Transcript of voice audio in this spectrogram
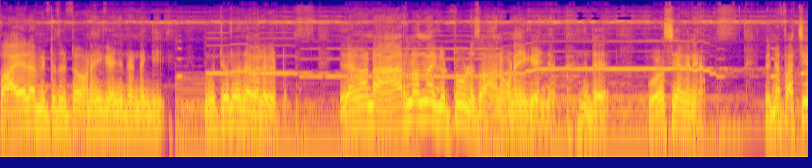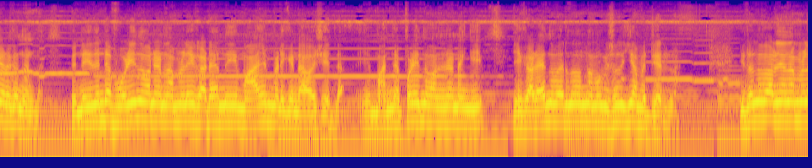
പായലോ മിറ്റത്തിട്ടോ ഉണങ്ങി കഴിഞ്ഞിട്ടുണ്ടെങ്കിൽ നൂറ്ററുപത് രൂപ വില കിട്ടും. ഇതങ്ങാണ്ട് ആറിലൊന്നേ കിട്ടുള്ളൂ സാധനം ഉണങ്ങി കഴിഞ്ഞാൽ. ഇതിന്റെ പോളിസി അങ്ങനെയാണ് പിന്നെ പച്ച കിടക്കുന്നുണ്ട്. പിന്നെ ഇതിന്റെ പൊടി എന്ന് പറഞ്ഞാൽ നമ്മൾ ഈ കടയിൽ നിന്ന് ഈ മായം മേടിക്കേണ്ട ആവശ്യമില്ല. ഈ മഞ്ഞപ്പൊടി എന്ന് പറഞ്ഞിട്ടുണ്ടെങ്കിൽ ഈ കടയിൽ നിന്ന് വരുന്നതൊന്നും നമുക്ക് വിശ്വസിക്കാൻ പറ്റില്ലല്ലോ. ഇതെന്ന് പറഞ്ഞാൽ നമ്മൾ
